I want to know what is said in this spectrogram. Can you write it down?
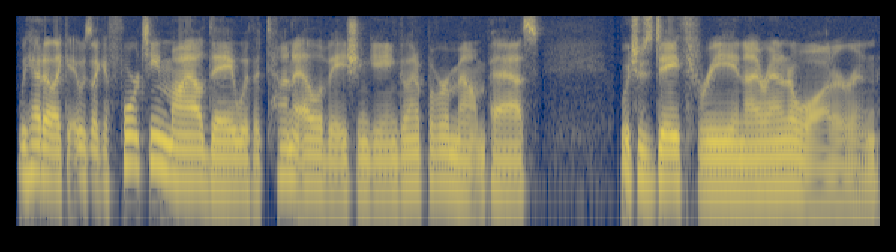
We had a, like it was like a 14 mile day with a ton of elevation gain going up over a mountain pass, which was day three, and I ran out of water and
